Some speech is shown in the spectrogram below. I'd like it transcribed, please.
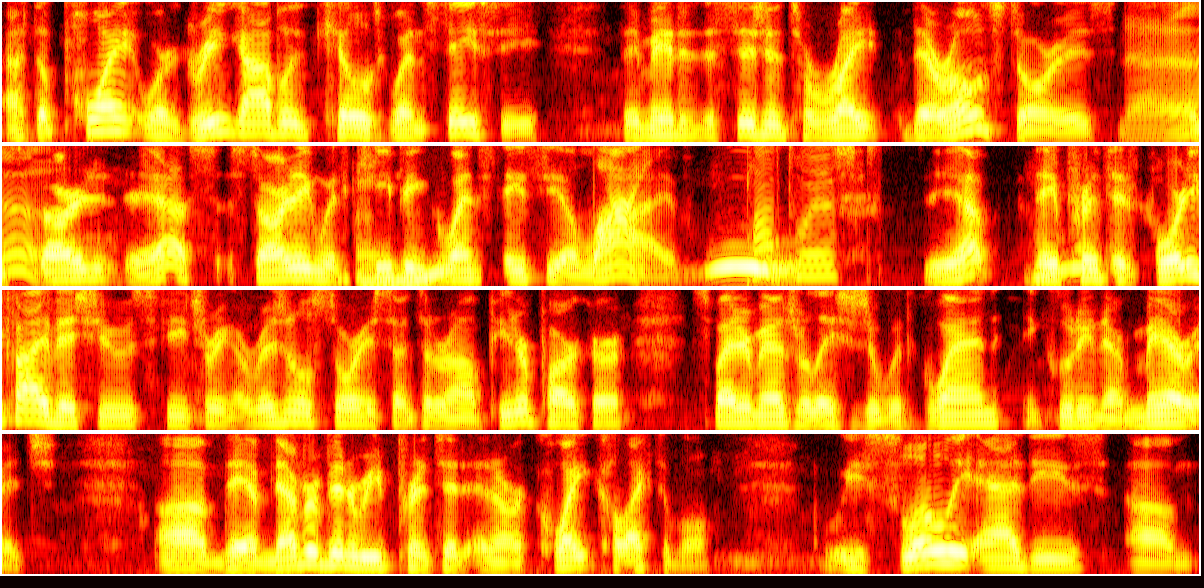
at the point where Green Goblin kills Gwen Stacy, they made a decision to write their own stories and Oh, started, yes, starting with keeping Gwen Stacy alive. plot twist. Yep. They printed 45 issues featuring original stories centered around Peter Parker, Spider Man's relationship with Gwen, including their marriage. Um, they have never been reprinted and are quite collectible. We slowly add these. Um,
